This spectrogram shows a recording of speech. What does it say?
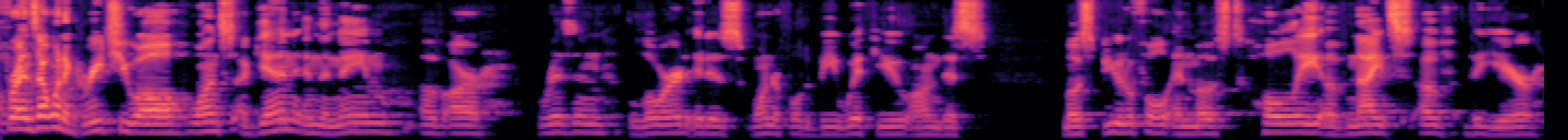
friends, I want to greet you all once again in the name of our risen Lord. It is wonderful to be with you on this most beautiful and most holy of nights of the year.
